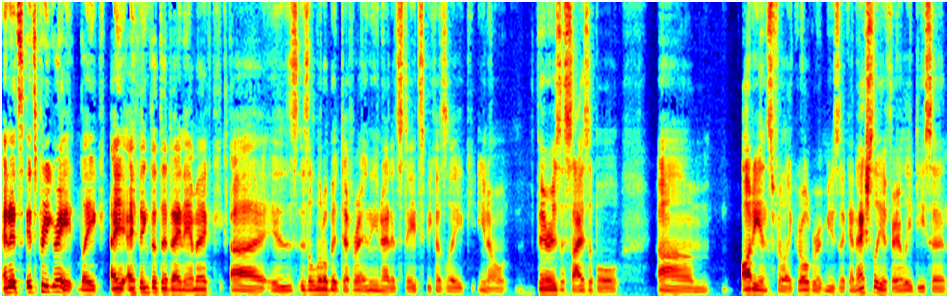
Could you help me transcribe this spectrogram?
and it's it's pretty great. Like I, I think that the dynamic uh is is a little bit different in the United States because like, you know, there is a sizable um audience for like girl group music and actually a fairly decent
